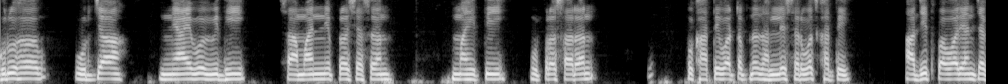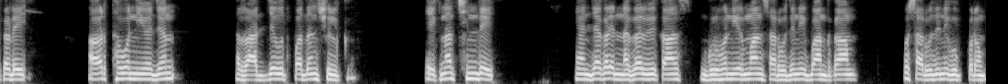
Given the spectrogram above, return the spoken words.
गृह ऊर्जा न्याय व विधी सामान्य प्रशासन माहिती व प्रसारण व खाते वाटप न झालेले सर्वच खाते अजित पवार यांच्याकडे अर्थ व नियोजन राज्य उत्पादन शुल्क, एकनाथ शिंदे यांच्याकडे नगर विकास, गृहनिर्माण, सार्वजनिक बांधकाम व सार्वजनिक उपक्रम.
